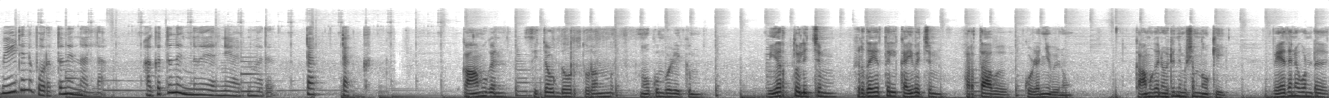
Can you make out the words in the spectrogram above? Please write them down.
വീടിന് പുറത്തു നിന്നല്ല അകത്തു നിന്ന് തന്നെയായിരുന്നു അത്. ടക് ടക്. കാമുകൻ സിറ്റ് ഔട്ട് ഡോർ തുറന്നു നോക്കുമ്പോഴേക്കും വിയർത്തൊലിച്ചും ഹൃദയത്തിൽ കൈവച്ചും ഭർത്താവ് കുഴഞ്ഞു വീണു. കാമുകൻ ഒരു നിമിഷം നോക്കി. വേദന കൊണ്ട്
